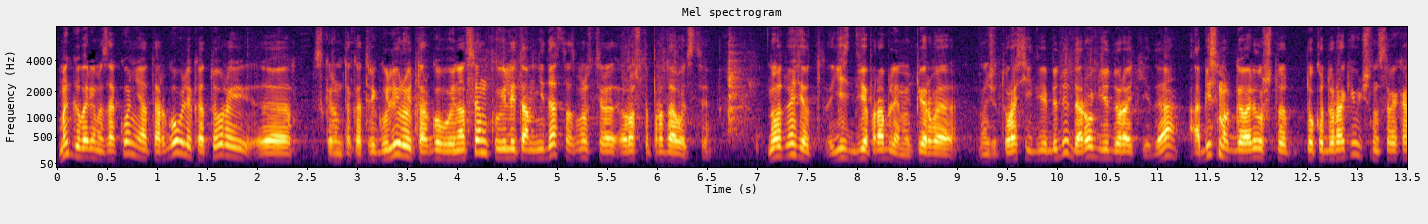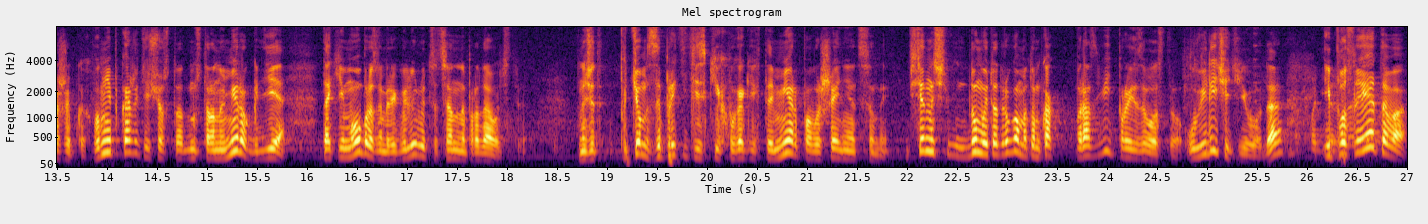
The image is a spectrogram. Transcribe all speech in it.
Мы говорим о законе о торговле, который, э, скажем так, отрегулирует торговую наценку или там не даст возможности ро- роста продовольствия. Ну вот, знаете, вот есть две проблемы. Первая, значит, у России две беды, дороги и дураки, да? А Бисмарк говорил, что только дураки учатся на своих ошибках. Вы мне покажите еще одну страну мира, где таким образом регулируется цены на продовольствие. Значит, путем запретительских каких-то мер повышения цены. Все нач- думают о другом, о том, как развить производство, увеличить его, да? И после этого,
